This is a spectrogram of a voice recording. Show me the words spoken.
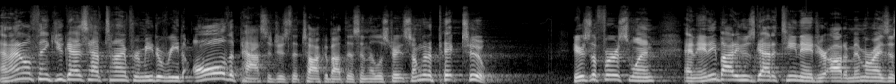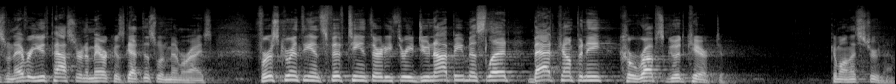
And I don't think you guys have time for me to read all the passages that talk about this and illustrate. So I'm going to pick two. Here's the first one, and anybody who's got a teenager ought to memorize this one. Every youth pastor in America has got this one memorized. 1 Corinthians 15 33, do not be misled. Bad company corrupts good character. Come on, that's true now.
